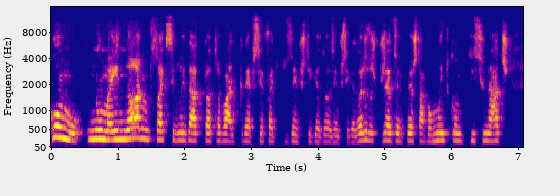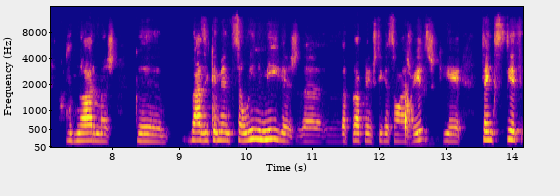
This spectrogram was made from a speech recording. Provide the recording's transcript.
como numa enorme flexibilidade para o trabalho que deve ser feito pelos investigadores e investigadoras. Os projetos europeus estavam muito condicionados por normas que basicamente são inimigas da, da própria investigação às vezes, que é tem que ter,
